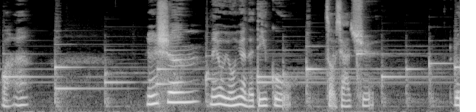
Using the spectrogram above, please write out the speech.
晚安。人生没有永远的低谷，走下去，路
